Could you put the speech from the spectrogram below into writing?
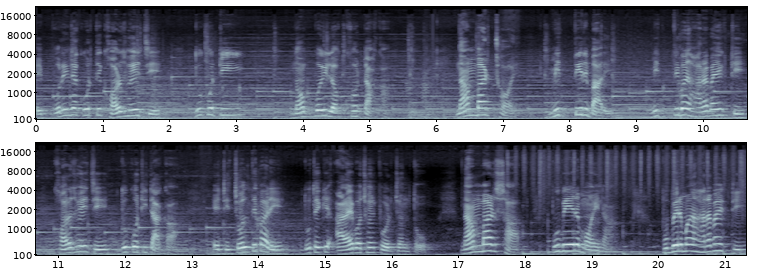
এই পরিণীতা করতে খরচ হয়েছে দু কোটি নব্বই লক্ষ টাকা। নাম্বার ছয়। মৃত্যুর বাড়ি। মৃত্যুর বাড়ি ধারাবাহিকটি খরচ হয়েছে দু কোটি টাকা। এটি চলতে পারে দু থেকে আড়াই বছর পর্যন্ত। নাম্বার সাত, পুবের ময়না। পুবের ময়না ধারাবাহিকটি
